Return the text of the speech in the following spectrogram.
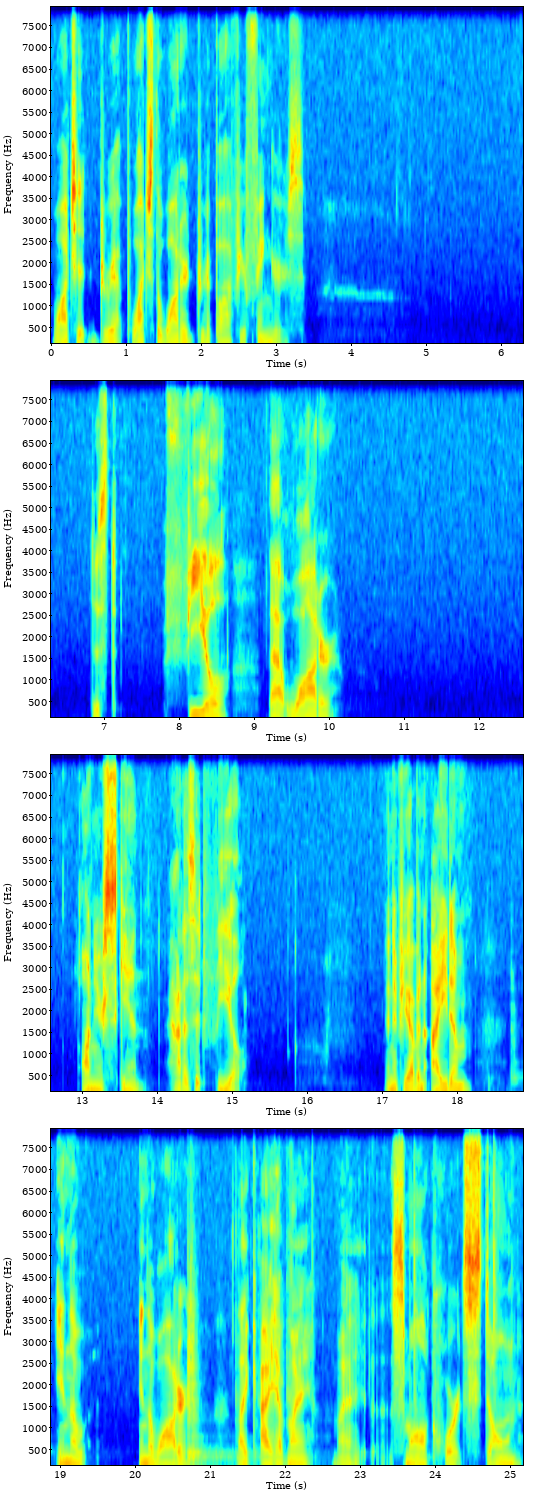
Watch it drip. Watch the water drip off your fingers. Just feel that water on your skin? How does it feel? And if you have an item in the in the water, like I have my my small quartz stone,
